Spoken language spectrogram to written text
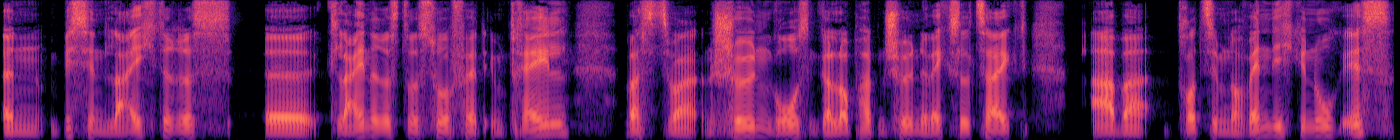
ein bisschen leichteres, äh, kleineres Dressurpferd im Trail, was zwar einen schönen großen Galopp hat, einen schönen Wechsel zeigt, aber trotzdem noch wendig genug ist.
